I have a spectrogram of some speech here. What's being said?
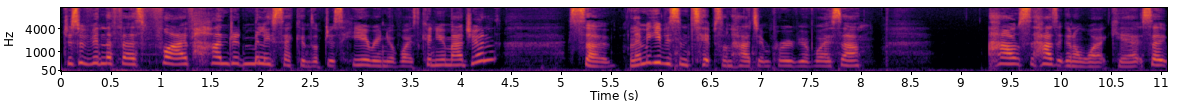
just within the first 500 milliseconds of just hearing your voice. Can you imagine? So, let me give you some tips on how to improve your voice. Uh, how's, how's it going to work here? So,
